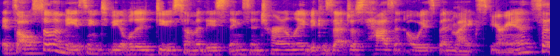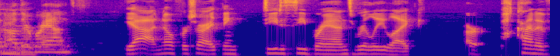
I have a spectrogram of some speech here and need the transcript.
it's also amazing to be able to do some of these things internally because that just hasn't always been my experience at mm-hmm. other brands yeah no for sure i think d2c brands really like are kind of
